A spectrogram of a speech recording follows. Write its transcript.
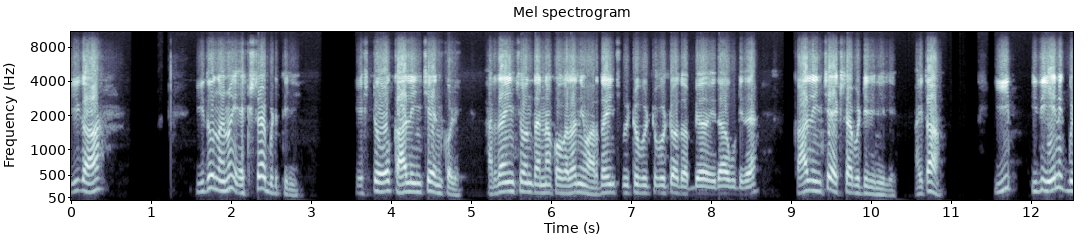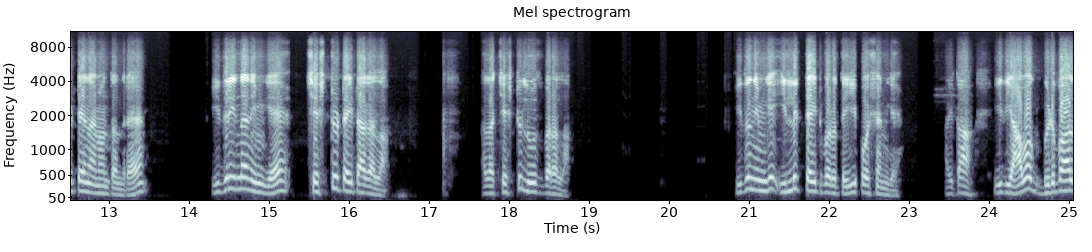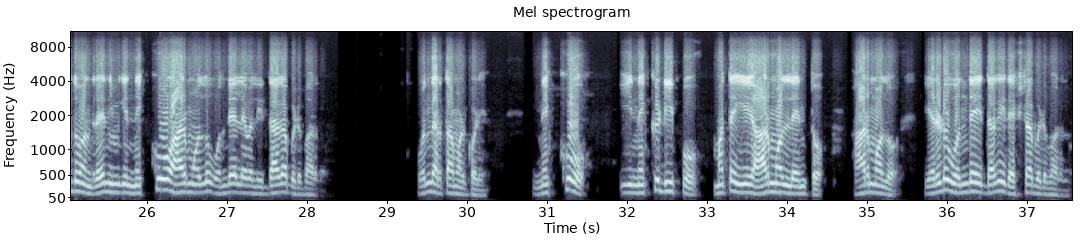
ಈಗ ಇದು ನಾನು ಎಕ್ಸ್ಟ್ರಾ ಬಿಡ್ತೀನಿ. ಎಷ್ಟು? ಕಾಲು ಇಂಚೆ ಅನ್ಕೊಳ್ಳಿ. ಅರ್ಧ ಇಂಚು ಅಂತ ಅನ್ನಕ್ಕೋಗಲ್ಲ ನೀವು ಅರ್ಧ ಇಂಚ್ ಬಿಟ್ಟು ಬಿಟ್ಟು ಬಿಟ್ಟು ಅದು ಅಭ್ಯ ಇದಾಗ್ಬಿಟ್ಟಿದೆ. ಕಾಲು ಇಂಚೆ ಎಕ್ಸ್ಟ್ರಾ ಬಿಟ್ಟಿದ್ದೀನಿ ಇಲ್ಲಿ, ಆಯ್ತಾ? ಈ ಇದು ಏನಕ್ಕೆ ಬಿಟ್ಟೆ ನಾನು ಅಂತಂದ್ರೆ, ಇದರಿಂದ ನಿಮಗೆ ಚೆಸ್ಟ್ ಟೈಟ್ ಆಗಲ್ಲ. ಅಲ್ಲ ಚೆಸ್ಟ್ ಲೂಸ್ ಬರಲ್ಲ. ಇದು ನಿಮ್ಗೆ ಇಲ್ಲಿಗೆ ಟೈಟ್ ಬರುತ್ತೆ ಈ ಪೋರ್ಷನ್ಗೆ ಆಯ್ತಾ? ಇದು ಯಾವಾಗ ಬಿಡಬಾರ್ದು ಅಂದ್ರೆ ನಿಮ್ಗೆ ನೆಕ್ಕು ಆರ್ಮೋಲು ಒಂದೇ ಲೆವೆಲ್ ಇದ್ದಾಗ ಬಿಡಬಾರ್ದು. ಒಂದ್ ಅರ್ಥ ಮಾಡ್ಕೊಳ್ಳಿ. ನೆಕ್ಕು, ಈ ನೆಕ್ ಡೀಪು ಮತ್ತೆ ಈ ಆರ್ಮೋಲ್ ಲೆಂತ್ ಆರ್ಮೋಲು ಎರಡು ಒಂದೇ ಇದ್ದಾಗ ಇದು ಎಕ್ಸ್ಟ್ರಾ ಬಿಡಬಾರ್ದು.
